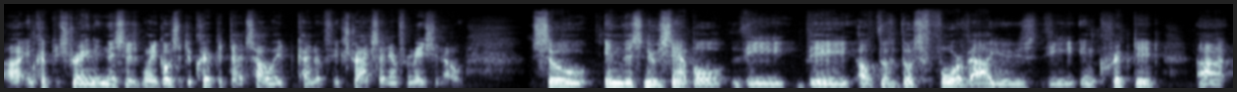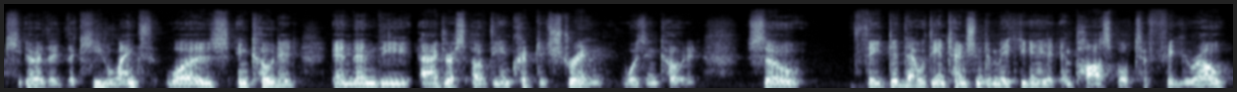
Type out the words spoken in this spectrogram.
uh, encrypted string, and this is when it goes to decrypt it, that's how it kind of extracts that information out. So in this new sample, the the of the, those four values, the encrypted uh, key, or the, the key length was encoded, and then the address of the encrypted string was encoded. So they did that with the intention to making it impossible to figure out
